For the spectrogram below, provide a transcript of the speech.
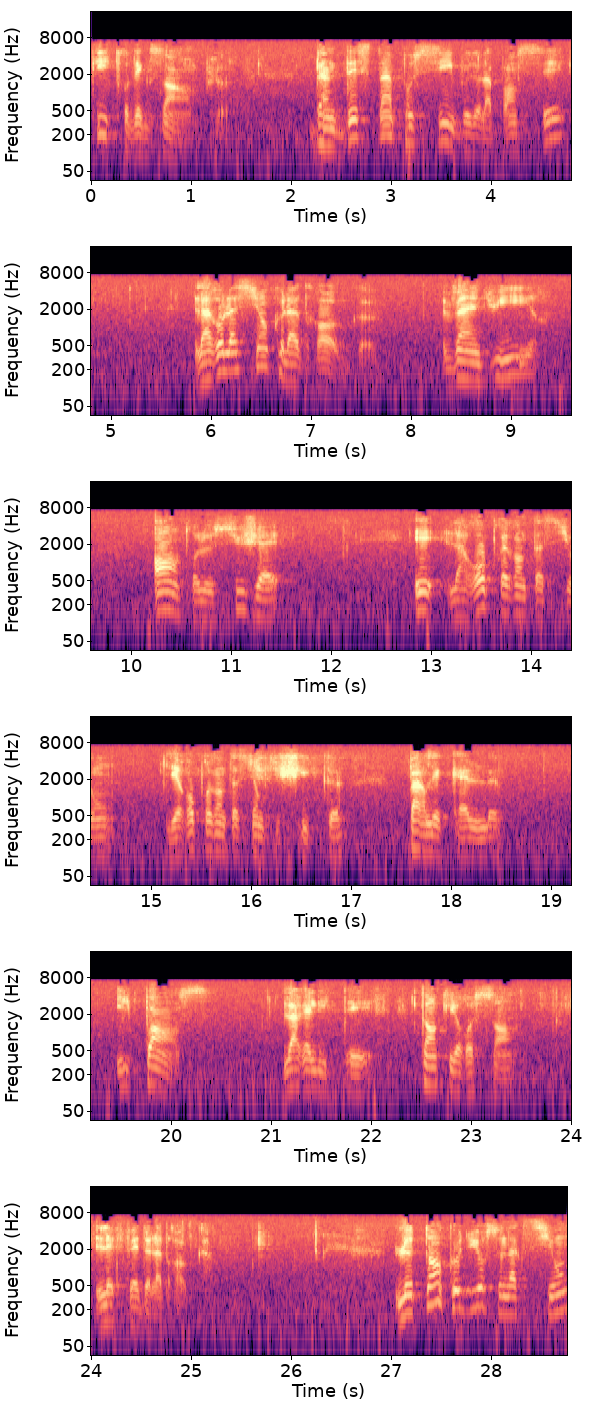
titre d'exemple, d'un destin possible de la pensée, la relation que la drogue induire entre le sujet et la représentation, les représentations psychiques par lesquelles il pense la réalité tant qu'il ressent l'effet de la drogue. Le temps que dure son action,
